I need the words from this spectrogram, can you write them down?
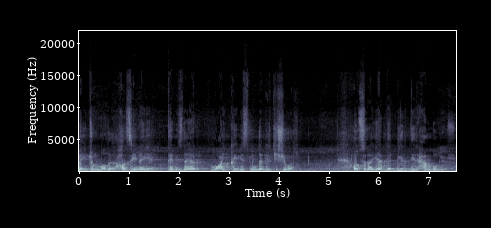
Beytül malı, hazineyi temizleyen Muaykib isminde bir kişi var. O sıra yerde bir dirhem buluyor.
